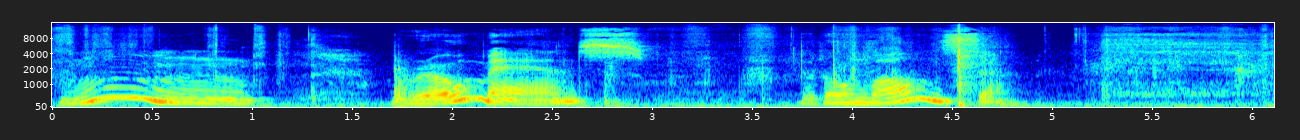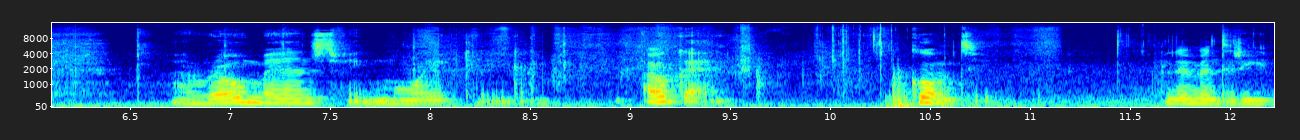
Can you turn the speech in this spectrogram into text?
Hmm, romance. Romance. Romance vind ik mooi klinken. Oké, komt ie. Nummer 3.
